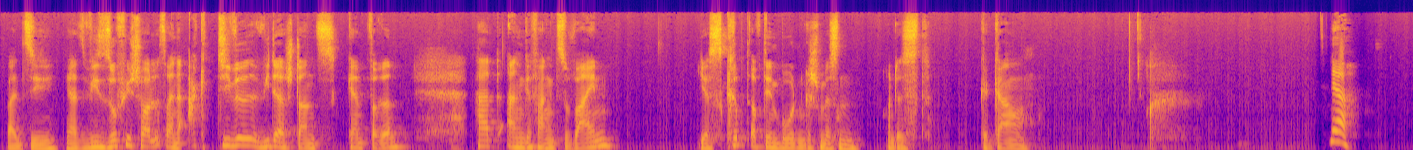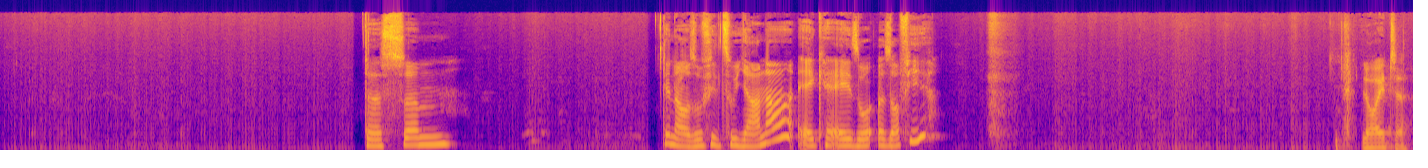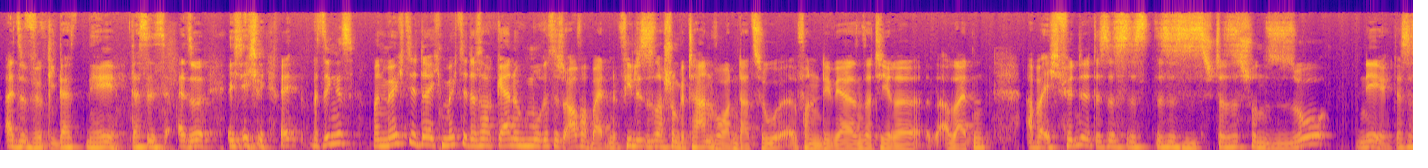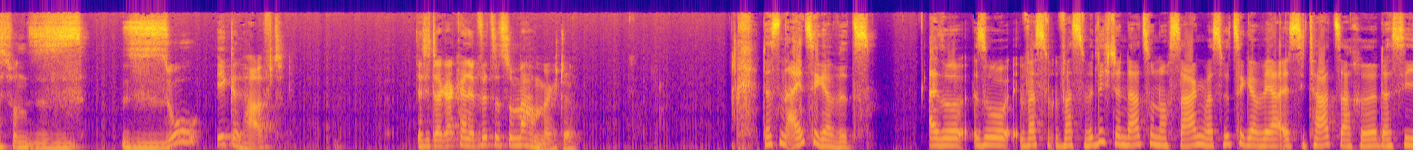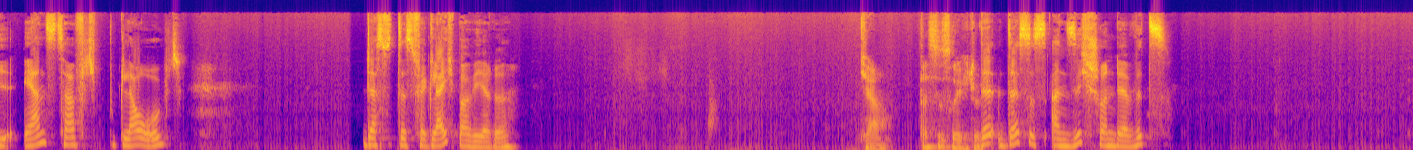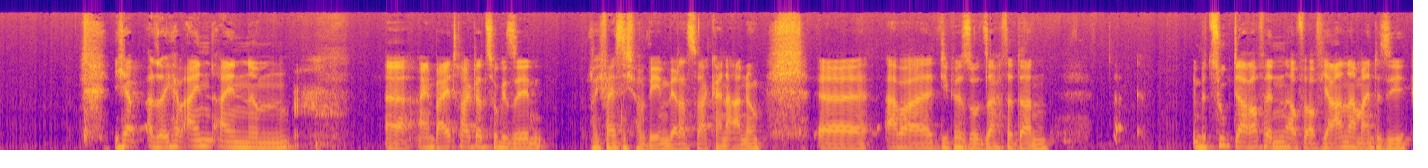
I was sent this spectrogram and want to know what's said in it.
weil sie ja wie Sophie Scholl ist, eine aktive Widerstandskämpferin, hat angefangen zu weinen, ihr Skript auf den Boden geschmissen und ist gegangen. Ja. Das, ähm, genau, so viel zu Jana, aka so äh, Sophie. Leute, also wirklich, das, nee, das ist, also ich, ich, äh, das Ding ist, man möchte, da, ich möchte das auch gerne humoristisch aufarbeiten. Vieles ist auch schon getan worden dazu äh, von diversen Satire-Seiten. Aber ich finde, das ist, das ist, das ist schon so, nee, das ist schon so ekelhaft, dass ich da gar keine Witze zu machen möchte. Das ist ein einziger Witz. Also so, was, was will ich denn dazu noch sagen, was witziger wäre als die Tatsache, dass sie ernsthaft glaubt, dass das vergleichbar wäre. Tja, das ist richtig. D das ist an sich schon der Witz. Ich habe also ich habe einen einen, äh, einen Beitrag dazu gesehen. Ich weiß nicht von wem, wer das war, keine Ahnung. Äh, aber die Person sagte dann, in Bezug daraufhin auf, auf Jana meinte sie,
